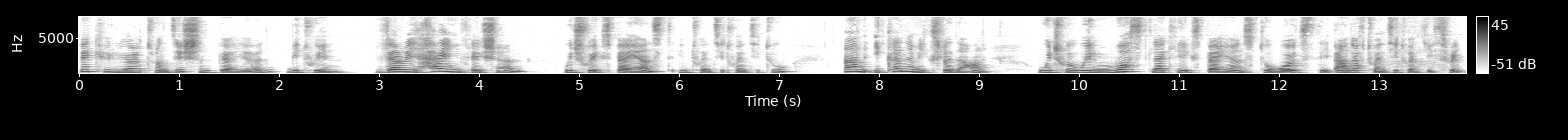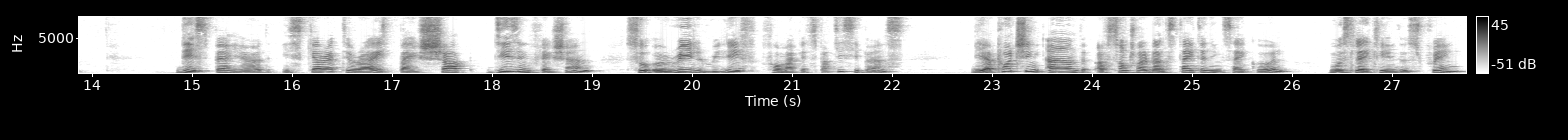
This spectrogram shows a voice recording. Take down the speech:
peculiar transition period between very high inflation which we experienced in 2022, and economic slowdown, which we will most likely experience towards the end of 2023. This period is characterized by sharp disinflation, so a real relief for market participants, the approaching end of central bank's tightening cycle, most likely in the spring,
